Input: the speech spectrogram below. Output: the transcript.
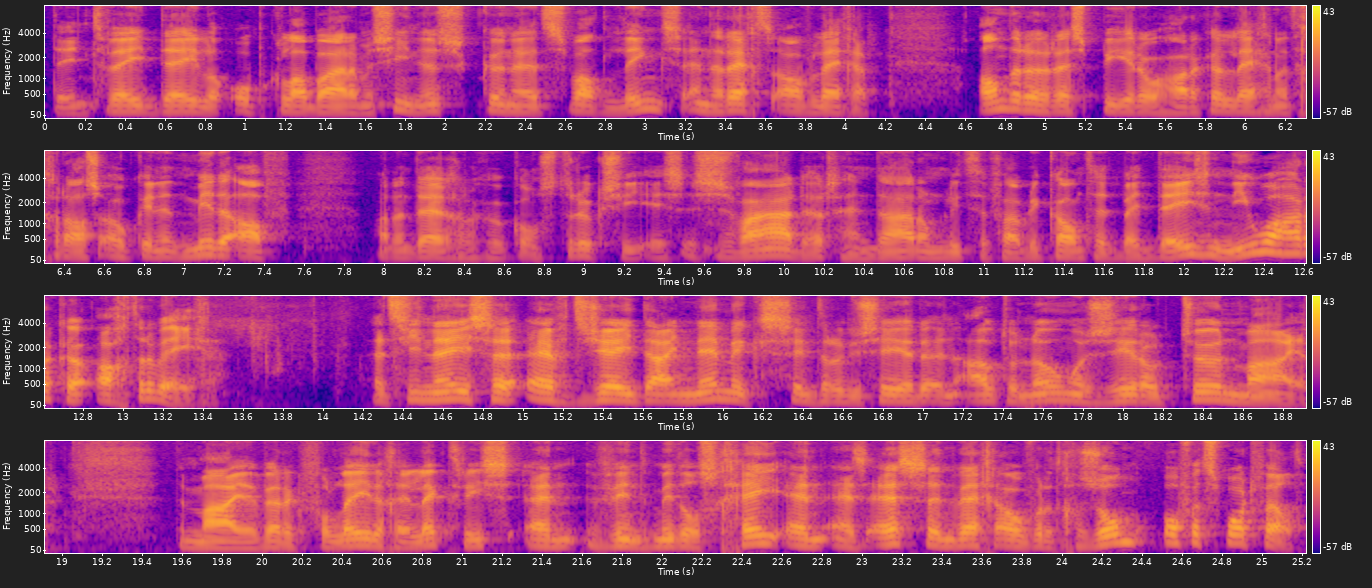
De in twee delen opklapbare machines kunnen het zwart links en rechts afleggen. Andere Respiro-harken leggen het gras ook in het midden af. Maar een dergelijke constructie is zwaarder en daarom liet de fabrikant het bij deze nieuwe harken achterwege. Het Chinese FJ Dynamics introduceerde een autonome zero-turn maaier. De maaier werkt volledig elektrisch en vindt middels GNSS zijn weg over het gezon of het sportveld.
